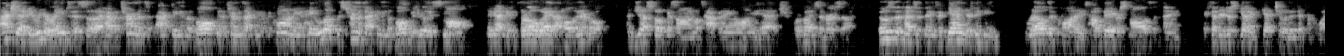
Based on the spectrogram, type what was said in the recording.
actually I can rearrange this so that I have a term that's acting in the bulk and a term that's acting in the quantity. And hey, look, this term that's acting in the bulk is really small. Maybe I can throw away that whole integral and just focus on what's happening along the edge, or vice versa. Those are the types of things. Again, you're thinking relative quantities, how big or small is the thing, except you're just going to get to it a different way.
